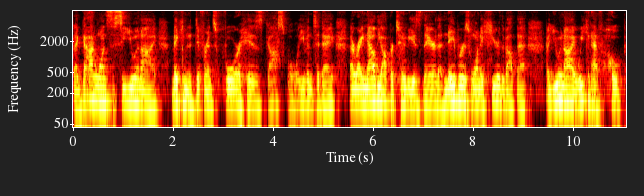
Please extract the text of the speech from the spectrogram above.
that God wants to see you and I making a difference for his gospel, even today. That right now, the opportunity opportunity is there, that neighbors want to hear about that. But you and I, we can have hope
